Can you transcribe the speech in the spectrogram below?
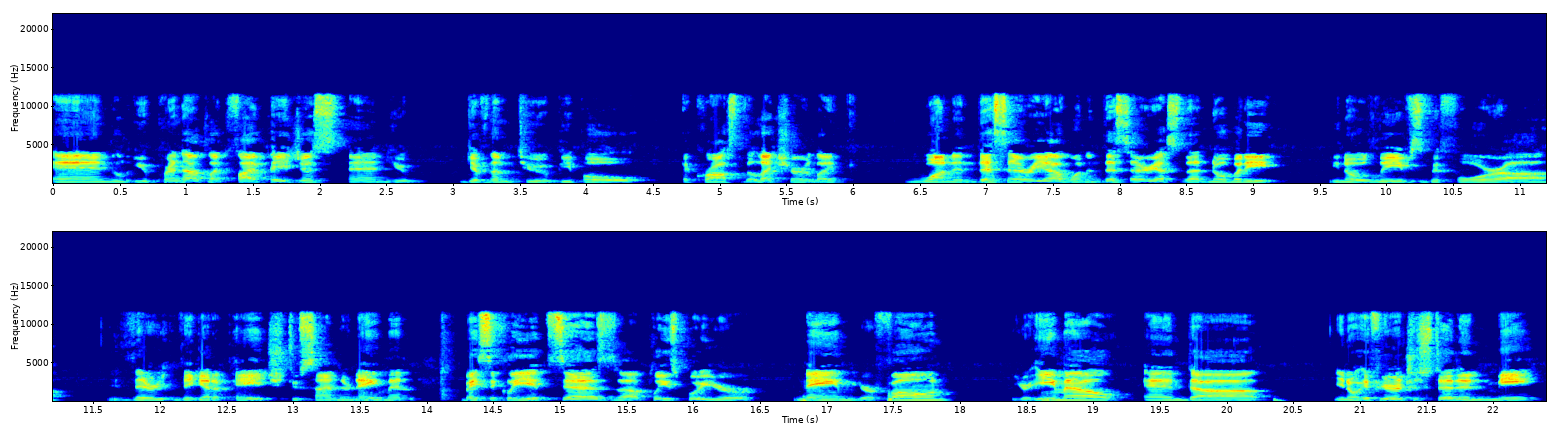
and you print out like five pages, and you give them to people across the lecture, like one in this area, one in this area, so that nobody you know leaves before uh, they they get a page to sign their name in. Basically, it says, uh, please put your name, your phone, your email, and uh, you know if you're interested in me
